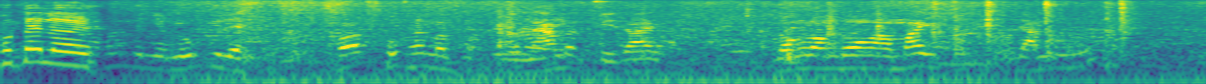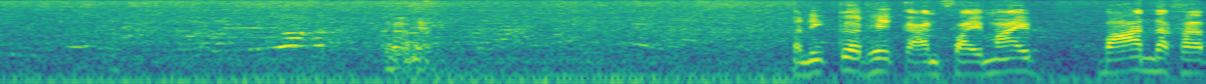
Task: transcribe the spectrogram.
ทุบได้เลยมันยังลุกอยู่เลยเพราะทุบให้มันน้ำมันสีได้ลองลองลองเอาไม้ยันอันนี้เกิดเหตุการณ์ไฟไหม้บ้านนะครับ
